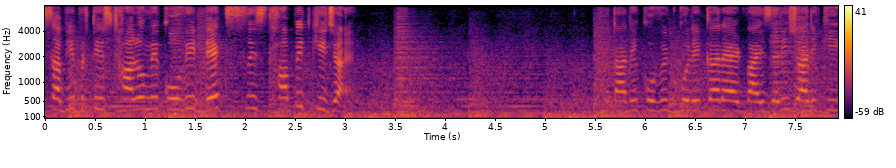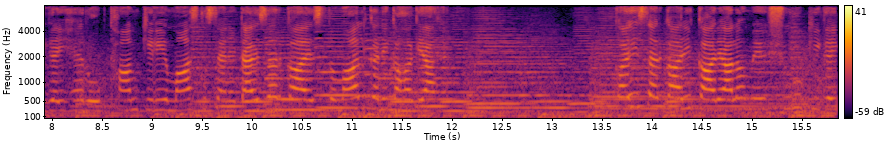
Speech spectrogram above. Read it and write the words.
सभी प्रतिष्ठानों में कोविड डेस्क स्थापित की जाए। बता दें, कोविड को लेकर एडवाइजरी जारी की गई है। रोकथाम के लिए मास्क, सैनिटाइजर का इस्तेमाल करने कहा गया है। कई सरकारी कार्यालयों में शुरू की गई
